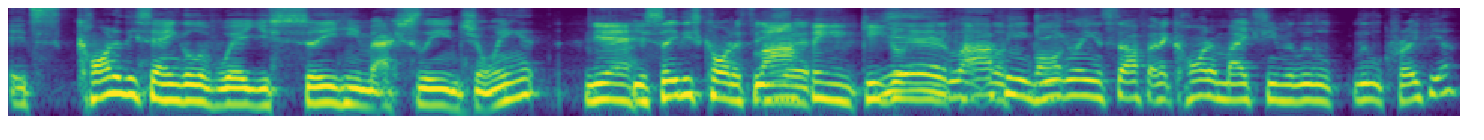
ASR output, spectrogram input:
it's kind of this angle of where you see him actually enjoying it. Yeah. You see this kind of thing, where- Laughing and giggling yeah, in a couple of laughing and spots. giggling and stuff, and it kind of makes him a little little creepier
